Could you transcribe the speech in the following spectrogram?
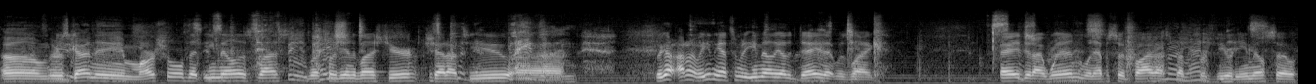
Um, there was a guy named Marshall that emailed us last, being before the end of last year. Shout out to you. Uh, we got, I don't know, we even had somebody email the other day that was like, hey, did I win when episode five asked about the first viewer to email? So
